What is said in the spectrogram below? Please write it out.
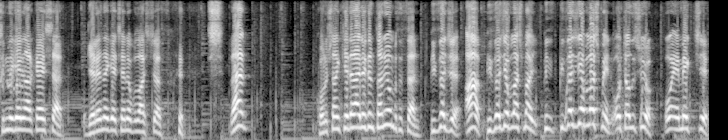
Şimdi gelin arkadaşlar. Gelene geçene bulaşacağız. Şşş lan. Konuşan keder ailesini tanıyor musun sen? Pizzacı. Aa pizzacıya bulaşmayın. Piz- pizzacıya bulaşmayın. O çalışıyor. O emekçi.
